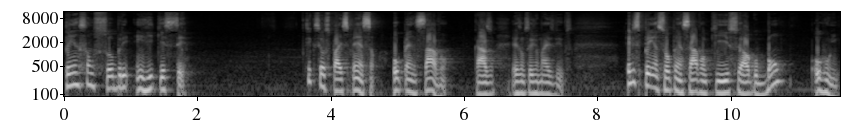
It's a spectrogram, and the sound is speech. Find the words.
pensam sobre enriquecer? O que que seus pais pensam ou pensavam, caso eles não sejam mais vivos? Eles pensam ou pensavam que isso é algo bom ou ruim?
